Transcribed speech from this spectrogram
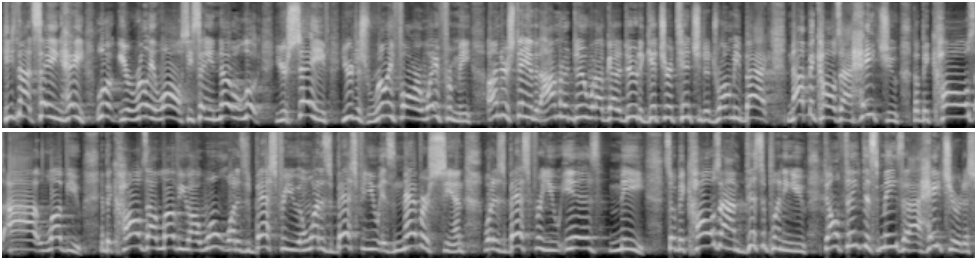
He's not saying, hey, look, you're really lost. He's saying, no, look, you're saved. You're just really far away from me. Understand that I'm going to do what I've got to do to get your attention, to draw me back, not because I hate you, but because I love you. And because I love you, I want what is best for you. And what is best for you is never sin. What is best for you is me. So because I'm disciplining you, don't think this means that I hate you or despise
